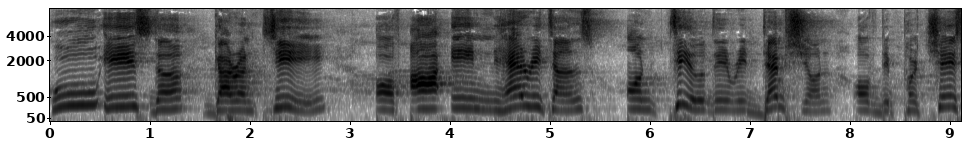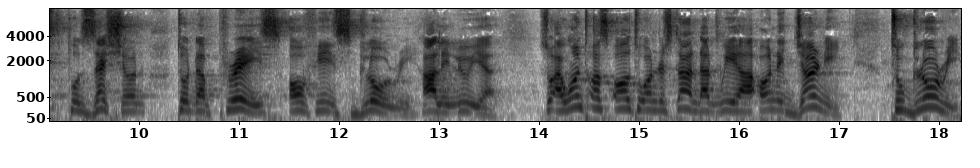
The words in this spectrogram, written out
who is the guarantee of our inheritance until the redemption of the purchased possession to the praise of his glory. Hallelujah. So I want us all to understand that we are on a journey to glory.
